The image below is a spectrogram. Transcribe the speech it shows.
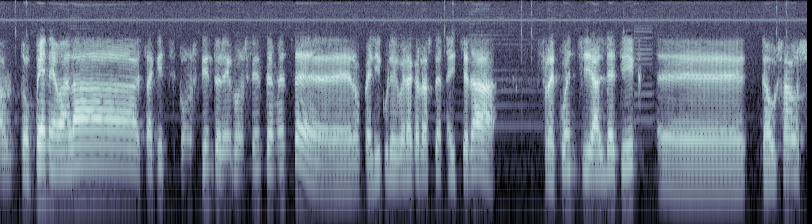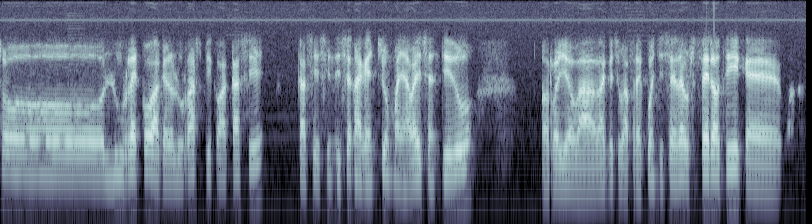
autopene bala, ez dakit, konstiente ere konstientemente, ero pelikulik berak erazten eitzera frekuentzi aldetik, e, gauza oso lurrekoak, ero lurraspikoak kasi, kasi ezin dizenak entzun, baina bai sentidu, horroio, ba, bakizu, ba, frekuentzi zer deuz zerotik, e, bueno,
